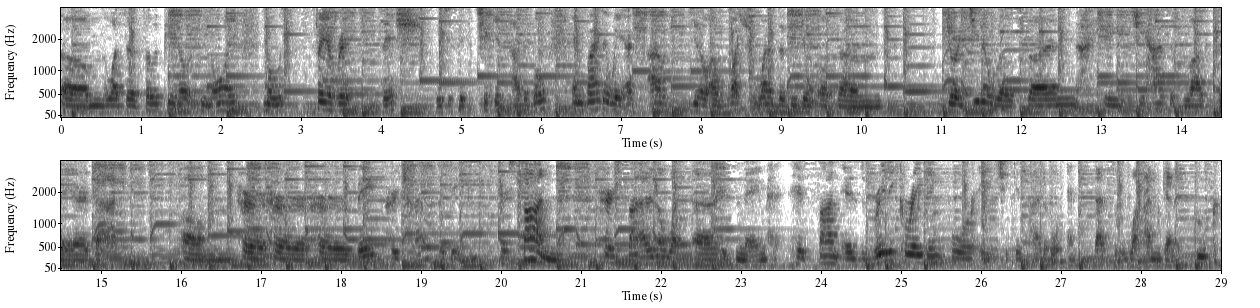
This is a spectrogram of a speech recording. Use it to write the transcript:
um, what the Filipino Pinoy most favorite dish, which is the chicken adobo. And by the way, as I've you know I've watched one of the video of um, Georgina Wilson. He, she has a vlog there that um, her her her babe, her child, her baby, her son her son, I don't know what uh, his name, his son is really craving for a chicken adobo and that's what I'm gonna cook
